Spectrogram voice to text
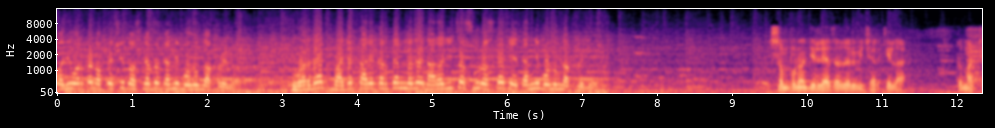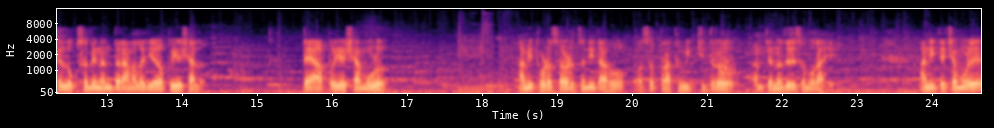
परिवर्तन अपेक्षित असल्याचं त्यांनी बोलून दाखविलं. वर्ध्यात भाजप कार्यकर्त्यांमध्ये नाराजीचा सूर असल्याचे त्यांनी बोलून दाखविले. संपूर्ण जिल्ह्याचा जर विचार केला तर मागच्या लोकसभेनंतर आम्हाला जे अपयश आलं त्या अपयशामुळं आम्ही थोडंसं अडचणीत आहो असं प्राथमिक चित्र आमच्या नजरेसमोर आहे. आणि त्याच्यामुळे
